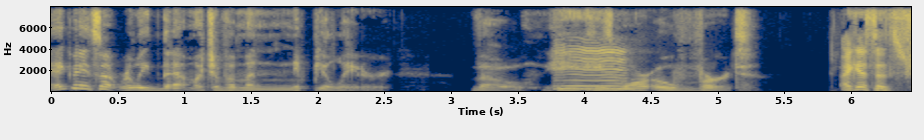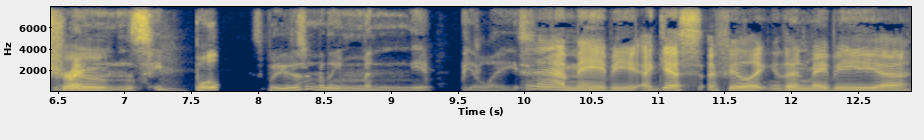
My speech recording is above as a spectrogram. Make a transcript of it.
Eggman's not really that much of a manipulator, though. He mm. he's more overt. I guess that's true. He bullies, but he doesn't really manipulate. Yeah, maybe. I guess I feel like then maybe uh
